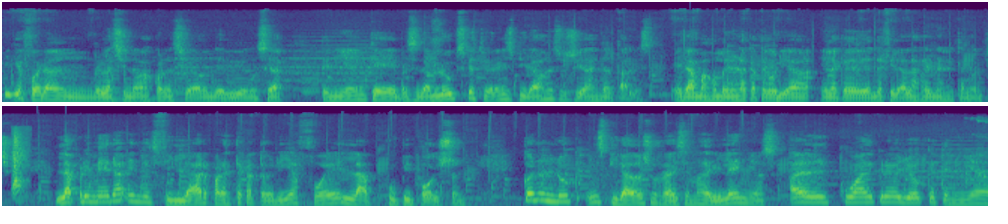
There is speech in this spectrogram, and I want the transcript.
y que fueran relacionados con la ciudad donde viven. O sea, tenían que presentar looks que estuvieran inspirados en sus ciudades natales. Era más o menos la categoría en la que debían desfilar las reinas esta noche. La primera en desfilar para esta categoría fue la Puppy Poison, con un look inspirado en sus raíces madrileñas, al cual creo yo que tenía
